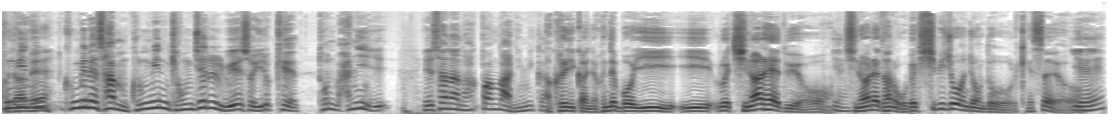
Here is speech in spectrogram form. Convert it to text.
국민 국민의 삶, 국민 경제를 위해서 이렇게 돈 많이 예산안 확보한 거 아닙니까? 아, 그러니까요. 근데 뭐 이 이 우리가 지난해도요. 예. 지난해도 한 512조 원 정도 이렇게 했어요. 예.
